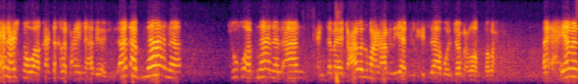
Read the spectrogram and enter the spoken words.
إحنا عشنا واقع دخلت علينا هذه الأجهزة. الآن أبنائنا شوفوا أبنائنا الآن عندما يتعاملوا مع العمليات الحساب والجمع والطرح أحيانا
